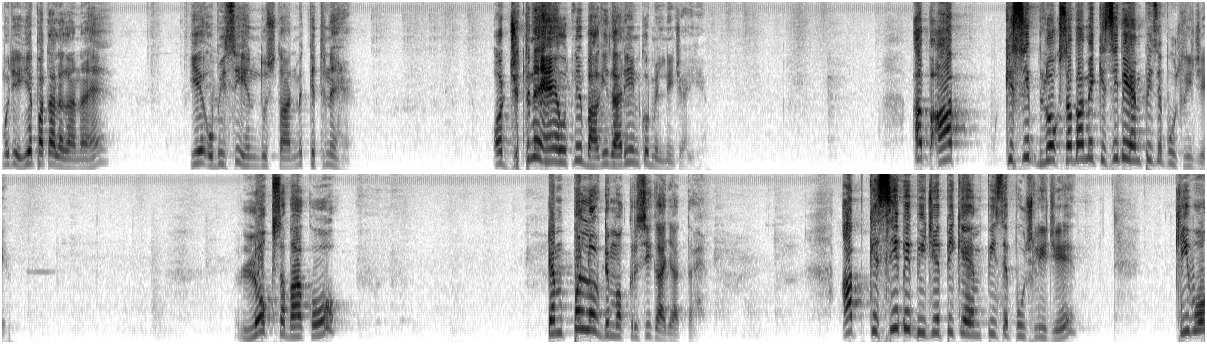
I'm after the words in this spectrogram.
मुझे यह पता लगाना है, ये ओबीसी हिंदुस्तान में कितने हैं? और जितने हैं, उतनी भागीदारी इनको मिलनी चाहिए। अब आप किसी लोकसभा में किसी भी एमपी से पूछ लीजिए। लोकसभा को टेंपल ऑफ़ डेमोक्रेसी कहा जाता है। आप किसी भी बीजेपी के एमपी से पूछ लीजिए कि वो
